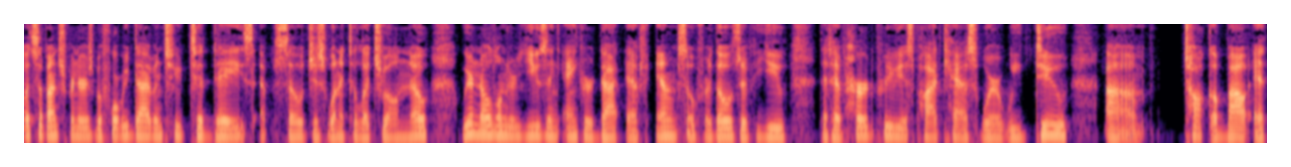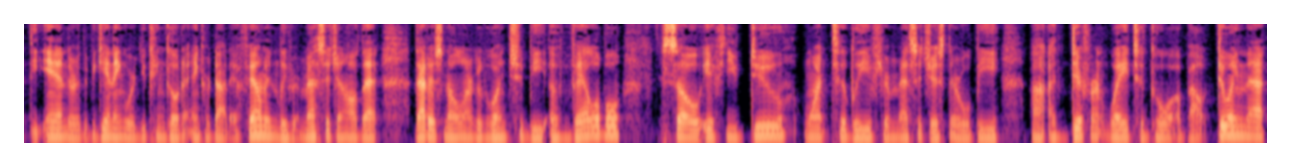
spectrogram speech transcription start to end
What's up, entrepreneurs? Before we dive into today's episode, just wanted to let you all know we are no longer using anchor.fm. So, for those of you that have heard previous podcasts where we do um, talk about at the end or the beginning where you can go to anchor.fm and leave your message and all that, that is no longer going to be available. So if you do want to leave your messages, there will be uh, a different way to go about doing that.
